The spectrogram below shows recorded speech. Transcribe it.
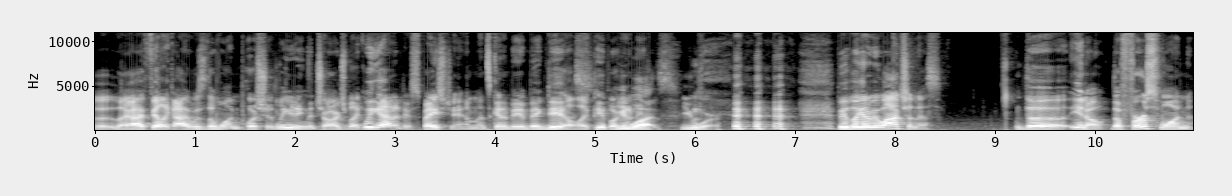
Uh, like, I feel like I was the one pushing, leading the charge. Like we got to do Space Jam. It's going to be a big deal. Like people are He going was. You were. people are going to be watching this. The you know the first one,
